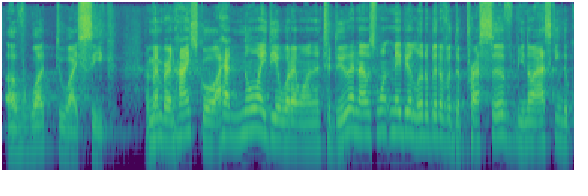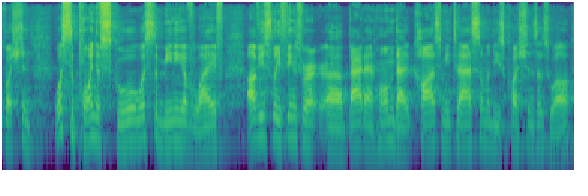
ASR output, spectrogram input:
of what do I seek? I remember in high school, I had no idea what I wanted to do, and I was maybe a little bit of a depressive, you know, asking the question, what's the point of school? What's the meaning of life? Obviously, things were uh, bad at home that caused me to ask some of these questions as well.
